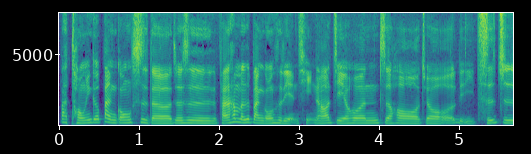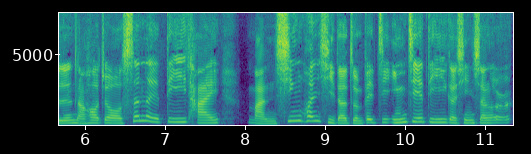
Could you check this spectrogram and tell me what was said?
办同一个办公室的，就是反正他们是办公室恋情。然后结婚之后就离辞职，然后就生了第一胎，满心欢喜的准备接迎接第一个新生儿。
